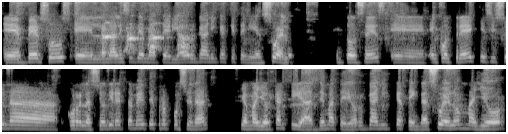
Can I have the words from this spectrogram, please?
eh, versus el análisis de materia orgánica que tenía el suelo. Entonces, encontré que existe una correlación directamente proporcional que a mayor cantidad de materia orgánica tenga el suelo, mayor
